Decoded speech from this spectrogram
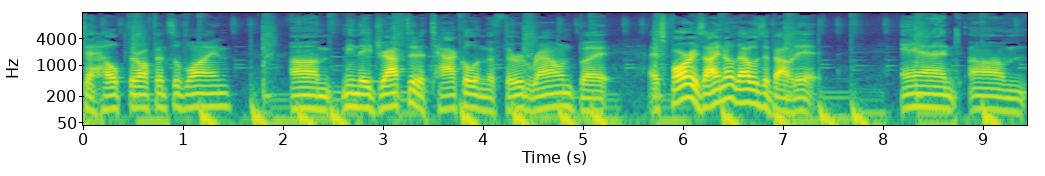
to help their offensive line. Um, I mean, they drafted a tackle in the third round, but as far as I know, that was about it and um,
